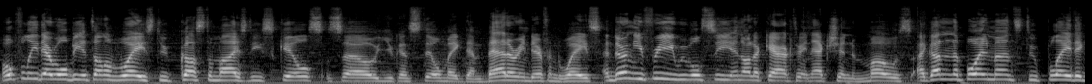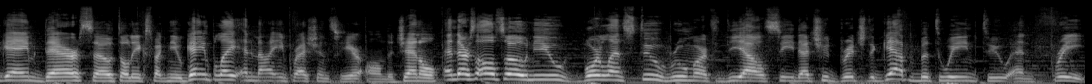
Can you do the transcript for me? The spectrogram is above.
Hopefully there will be a ton of ways to customize these skills, so you can still make them better in different ways. And during E3 we will see another character in action, Moze. I got an appointment to play the game there, so totally expect new gameplay and my impressions here on the channel. And there's also new Borderlands 2 rumored DLC that bridge the gap between 2 and 3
